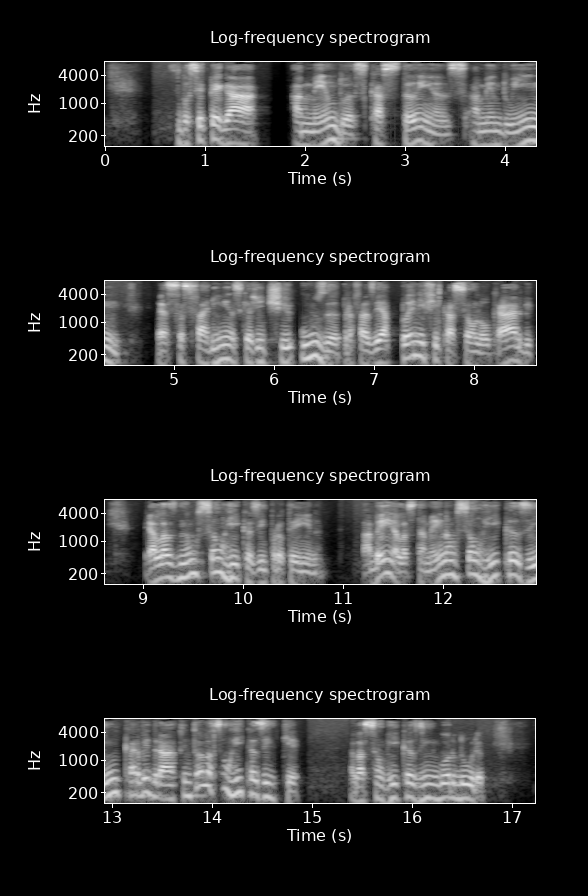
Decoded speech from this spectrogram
Se você pegar amêndoas, castanhas, amendoim, essas farinhas que a gente usa para fazer a panificação low carb, elas não são ricas em proteína. Tá bem? Elas também não são ricas em carboidrato. Então elas são ricas em quê? Elas são ricas em gordura.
